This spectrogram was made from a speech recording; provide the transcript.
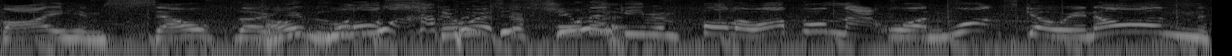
by himself, though. Oh, They've what- lost what happened Stewart to before they Stewart? can even follow up on that one. What's going on?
